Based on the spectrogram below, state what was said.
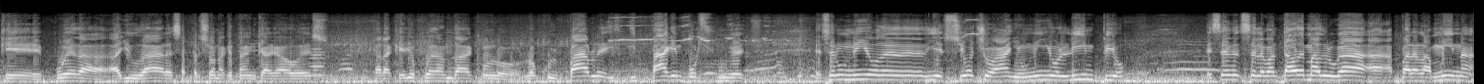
que pueda ayudar a esas personas que están encargados de eso, para que ellos puedan dar con los culpables y, paguen por su hecho. Ese era un niño de 18 años, un niño limpio, ese se levantaba de madrugada para la mina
